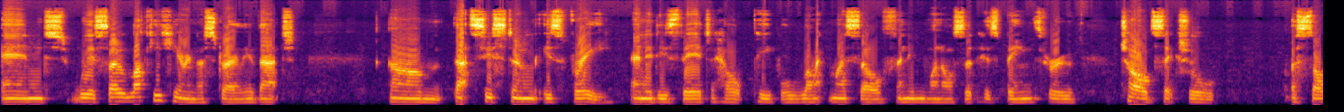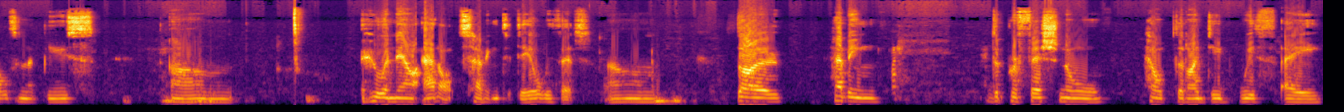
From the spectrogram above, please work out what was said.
And we're so lucky here in Australia that um, that system is free and it is there to help people like myself and anyone else that has been through child sexual assault and abuse um, who are now adults having to deal with it. Um, so, having the professional help that I did with a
